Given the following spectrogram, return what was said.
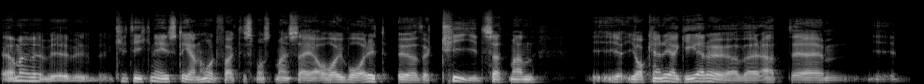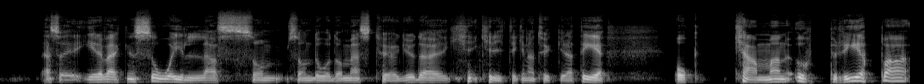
Ja, men, eh, kritiken är ju stenhård faktiskt måste man säga och har ju varit över tid så att man jag- jag kan reagera över att eh, alltså, är det verkligen så illa som, som då de mest högljudda kritikerna tycker att det är och kan man upprepa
